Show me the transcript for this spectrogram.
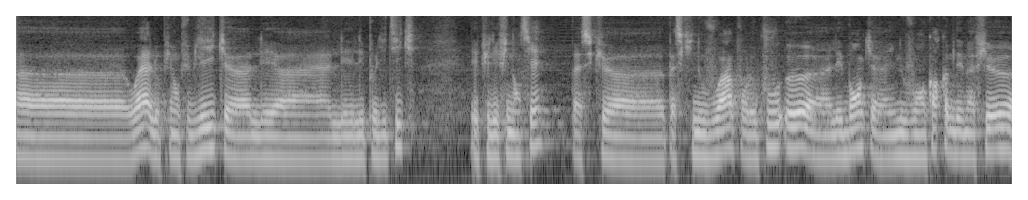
euh, ouais, l'opinion publique, euh, les, les, les politiques et puis les financiers. Parce que euh, parce qu'ils nous voient, pour le coup, eux, les banques, ils nous voient encore comme des mafieux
